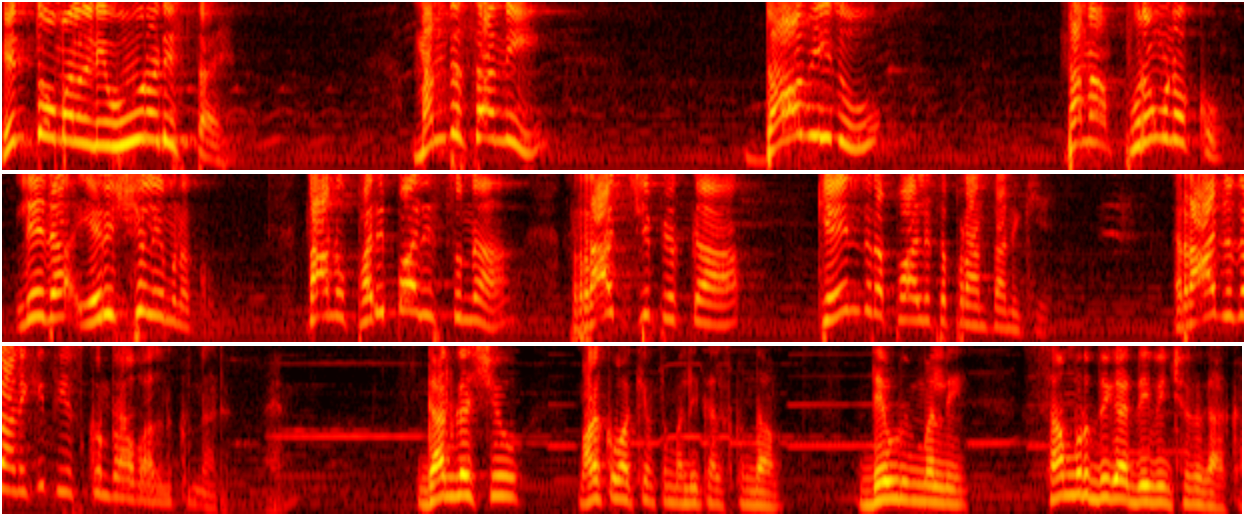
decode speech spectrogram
ఎంతో మనల్ని ఊరడిస్తాయి. మందసాన్ని దావీదు తన పురమునకు లేదా ఎరుషలేమునకు తాను పరిపాలిస్తున్న రాజ్యపు యొక్క కేంద్ర పాలిత ప్రాంతానికి రాజధానికి తీసుకుని రావాలనుకున్నాడు. గాడ్ బ్లెస్ యూ మరొక వాక్యంతో మళ్ళీ కలుసుకుందాం. దేవుడు మిమ్మల్ని సమృద్ధిగా దీవించునుగాక.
